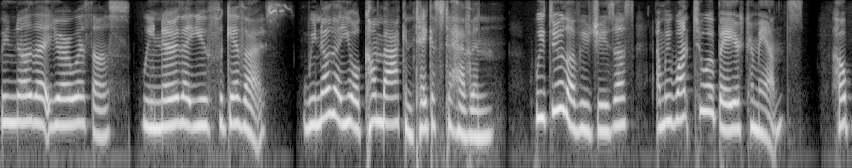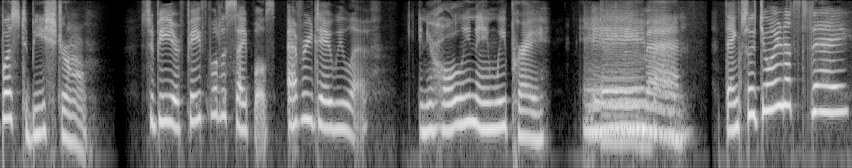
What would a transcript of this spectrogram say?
We know that you are with us. We know that you forgive us. We know that you will come back and take us to heaven. We do love you, Jesus, and we want to obey your commands. Help us to be strong. To be your faithful disciples every day we live. In your holy name we pray. Amen. Thanks for joining us today.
